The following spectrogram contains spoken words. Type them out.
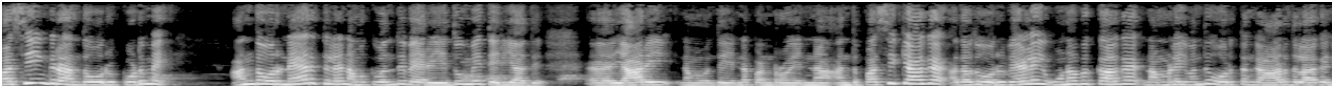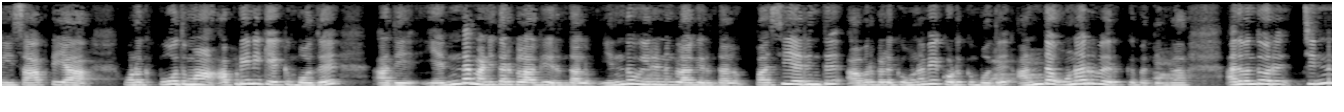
பசிங்கிற அந்த ஒரு கொடுமை அந்த ஒரு நேரத்தில் நமக்கு வந்து வேறு எதுவுமே தெரியாது. யாரை நம்ம வந்து என்ன பண்ணுறோம் என்ன? அந்த பசிக்காக அதாவது ஒரு வேளை உணவுக்காக நம்மளை வந்து ஒருத்தங்க ஆறுதலாக நீ சாப்பிட்டியா? உனக்கு போதுமா? அப்படின்னு கேட்கும்போது அது எந்த மனிதர்களாக இருந்தாலும் எந்த உயிரினங்களாக இருந்தாலும் பசி அறிந்து அவர்களுக்கு உணவை கொடுக்கும்போது அந்த உணர்வு இருக்குது பார்த்தீங்களா அது வந்து ஒரு சின்ன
